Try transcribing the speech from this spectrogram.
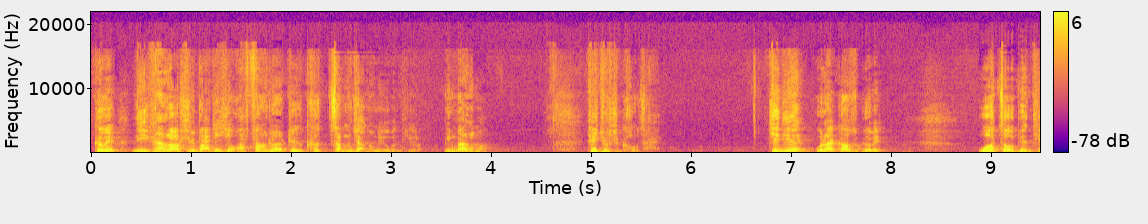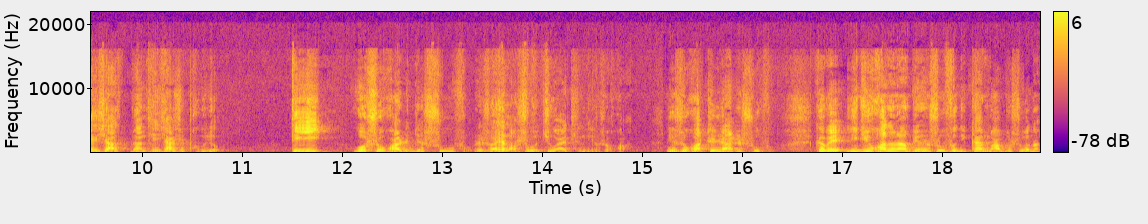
各位，你看老师把这些话放这儿，这个课怎么讲都没有问题了，明白了吗？这就是口才。今天我来告诉各位，我走遍天下，满天下是朋友。第一，我说话人家舒服，人说：“哎呀，老师，我就爱听您说话，您说话真让人舒服。”各位，一句话能让别人舒服，你干嘛不说呢？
